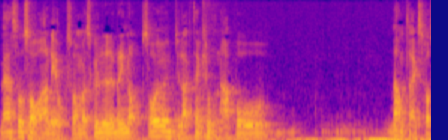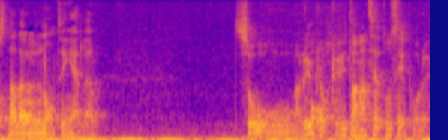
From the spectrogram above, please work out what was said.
Men så sa han det också, men skulle det brinna upp så har jag ju inte lagt en krona på hantverkskostnader eller någonting heller. Så... Ja, det är ju klart. Det är ett annat sätt att se på det.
